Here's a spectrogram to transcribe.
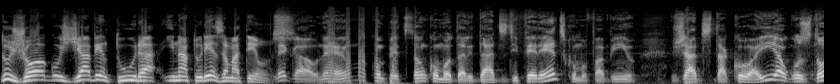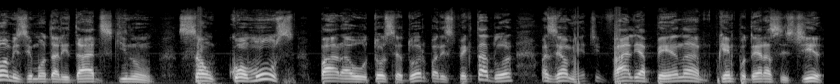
dos Jogos de Aventura e Natureza, Matheus. Legal, né? É uma competição com modalidades diferentes, como o Fabinho já destacou aí, alguns nomes e modalidades que não são comuns para o torcedor, para o espectador, mas realmente vale a pena quem puder assistir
